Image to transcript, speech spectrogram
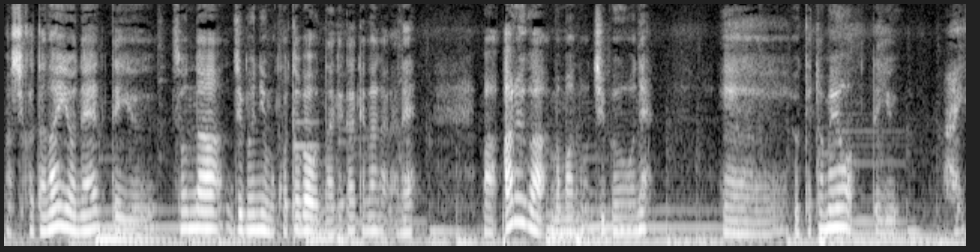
まあ、仕方ないよねっていうそんな自分にも言葉を投げかけながらね、まあ、あるがままの自分をね、えー、受け止めようっていう、はい、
